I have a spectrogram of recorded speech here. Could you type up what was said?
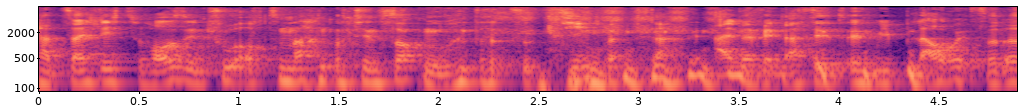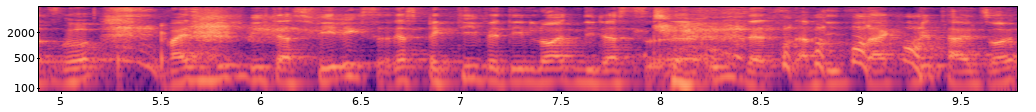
Tatsächlich zu Hause den Schuh aufzumachen und den Socken runterzuziehen. Alter, wenn das jetzt irgendwie blau ist oder so. Ich weiß nicht, wie ich das Felix, respektive den Leuten, die das äh, umsetzen, am Dienstag mitteilen soll.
